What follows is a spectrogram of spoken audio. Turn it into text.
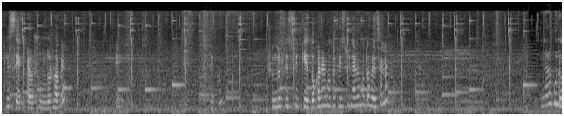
তাহলে সেপটাও সুন্দর হবে। এই দেখুন সুন্দর ফিস কে দোকানের মতো ফিস ফিঙ্গারের মতো হয়েছে না? ফিঙ্গারগুলো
